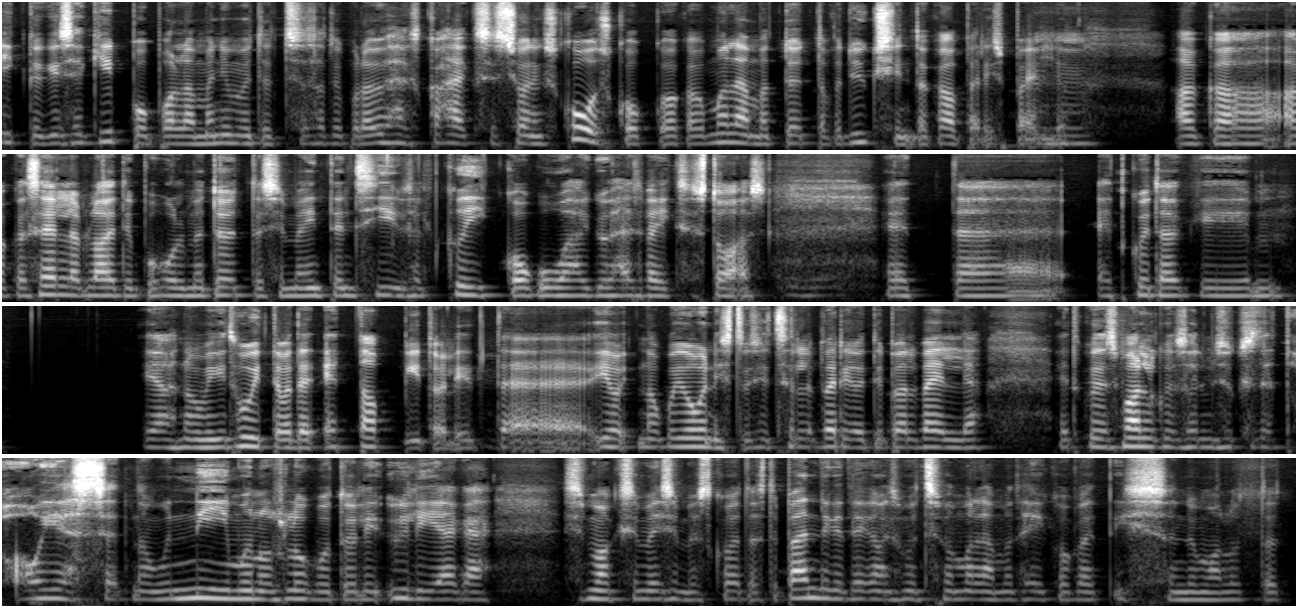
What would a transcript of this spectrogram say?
ikkagi see kipub olema niimoodi, et sa saad võib-olla üheks-kaheks sessiooniks koos kokku, aga mõlemad töötavad üksinda ka päris palju mm. -hmm aga, aga selle plaadi puhul me töötasime intensiivselt kõik kogu aeg ühes väikses toas mm. -hmm. et, et kuidagi jah, nagu mingid huvitavad etapid olid jo,, nagu joonistusid selle perioodi peal välja, et kuidas me alguses olime niisugused, et oh jess, et nagu nii mõnus lugu tuli, üliäge, siis me hakkasime esimest korda seda bändiga tegema, siis mõtlesime mõlemad Heikoga, et issand jumal, oot, et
